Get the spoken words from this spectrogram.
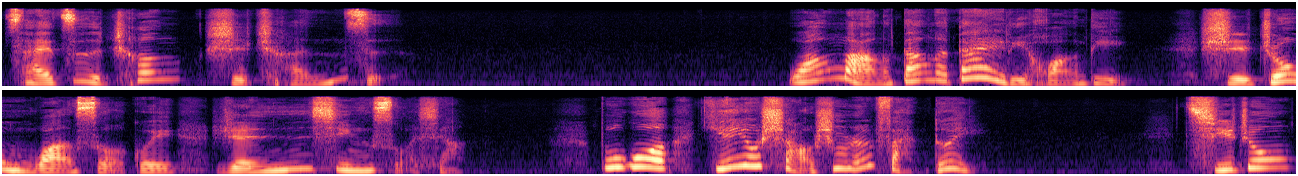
才自称是臣子。王莽当了代理皇帝，是众望所归，人心所向。不过也有少数人反对，其中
